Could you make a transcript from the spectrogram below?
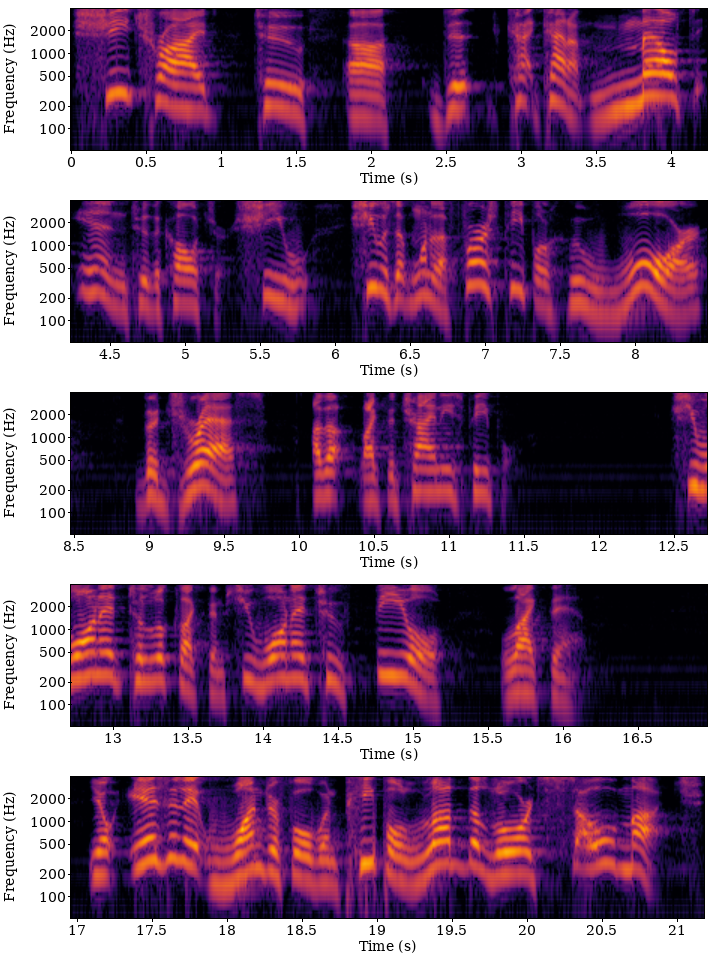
She tried to uh, d- kind of melt into the culture. She, she was one of the first people who wore the dress the, like the Chinese people. She wanted to look like them, she wanted to feel like them. You know, isn't it wonderful when people love the Lord so much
